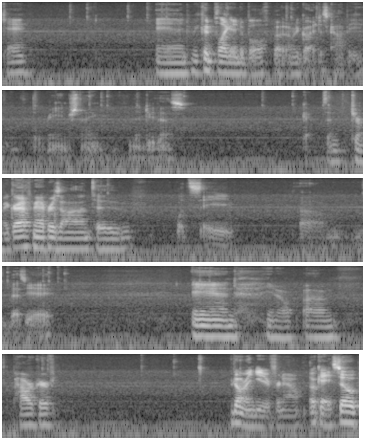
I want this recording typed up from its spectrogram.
Okay. And we could plug it into both, but I'm going to go ahead and just copy the range thing and then do this. Okay, so then turn my graph mappers on to, let's say, um, Bezier, and you know um, power curve. We don't really need it for now. Okay, so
